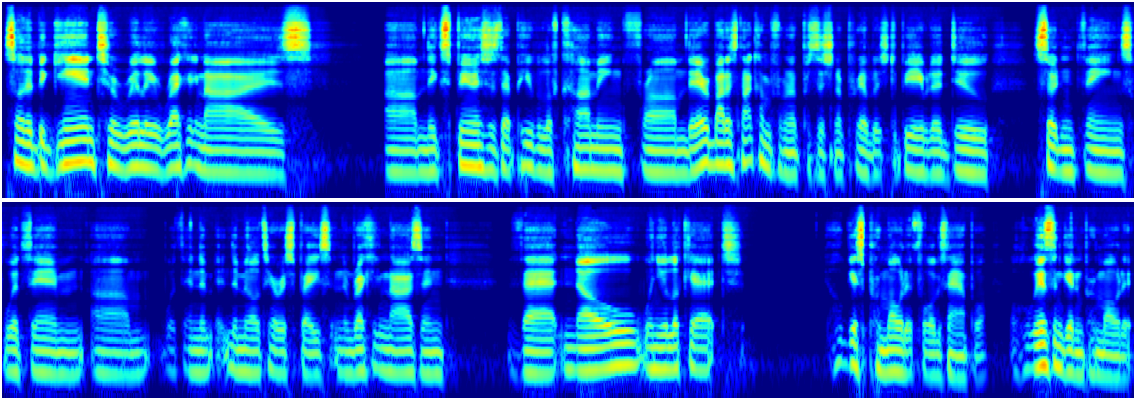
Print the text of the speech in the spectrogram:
So to begin to really recognize um, the experiences that people have coming from, that everybody's not coming from a position of privilege to be able to do certain things within um, within the, the military space, and then recognizing that no, when you look at who gets promoted, for example, or who isn't getting promoted,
